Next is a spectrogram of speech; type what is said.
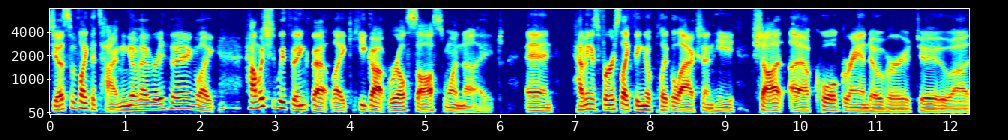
just with like the timing of everything, like how much do we think that like he got real sauce one night and having his first like thing of political action, he shot a cool grand over to uh,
